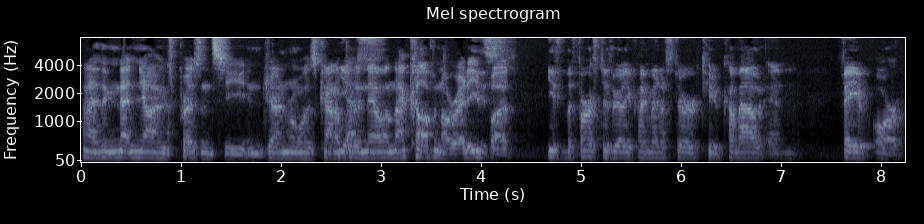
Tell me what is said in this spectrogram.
and I think Netanyahu's presidency in general has kind of put a nail in that coffin already. He's- But he's the first Israeli prime minister to come out and favor or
